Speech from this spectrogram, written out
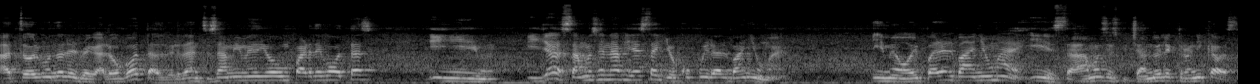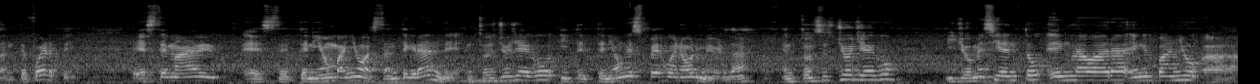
a todo el mundo les regaló gotas, ¿verdad? Entonces a mí me dio un par de gotas y, y ya, estamos en la fiesta y yo ocupo ir al baño, ma. Y me voy para el baño, ma, y estábamos escuchando electrónica bastante fuerte. este mae este, tenía un baño bastante grande. Entonces yo llego y tenía un espejo enorme, ¿verdad? Entonces yo llego y yo me siento en la vara, en el baño, a,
